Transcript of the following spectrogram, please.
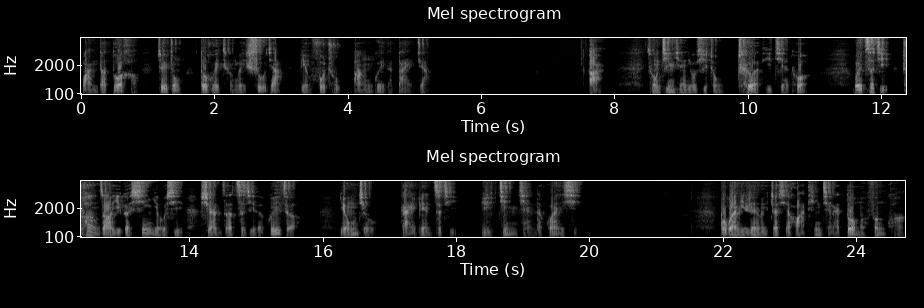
玩得多好，最终都会成为输家，并付出昂贵的代价。二，从金钱游戏中彻底解脱，为自己创造一个新游戏，选择自己的规则，永久改变自己与金钱的关系。不管你认为这些话听起来多么疯狂，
